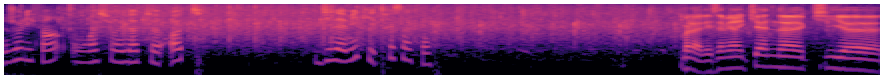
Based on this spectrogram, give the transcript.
Jolie fin, on reste sur une note haute, dynamique et très synchro. Voilà, les Américaines qui euh,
